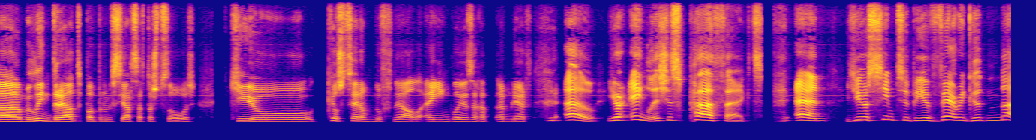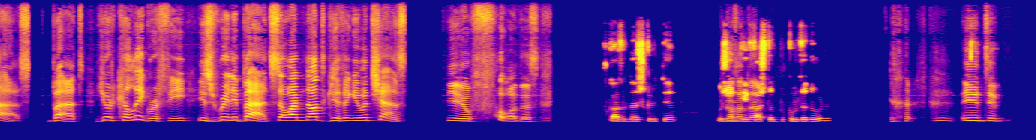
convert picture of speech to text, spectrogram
uh, melindrado para beneficiar certas pessoas que, o, que eles disseram no final, em inglês, a, a mulher: Oh, your English is perfect, and you seem to be a very good nurse. But your calligraphy is really bad, so I'm not giving you a chance. E eu, foda-se. Por causa da escrita. Hoje em dia da... faz tudo por computador. e tipo,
